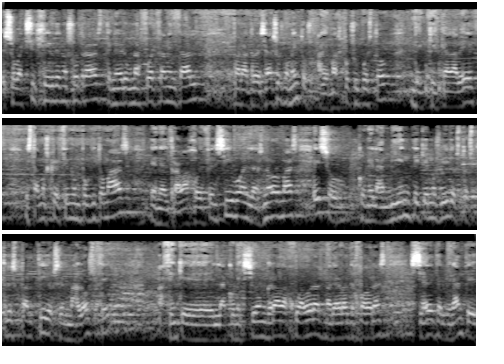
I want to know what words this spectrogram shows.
eso va a exigir de nosotras tener una fuerza mental para atravesar esos momentos, además, por supuesto, de que cada vez estamos creciendo un poquito más en el trabajo defensivo, en las normas. Eso, con el ambiente que hemos vivido estos tres partidos en Maloste, hacen que la conexión grada-jugadoras, marea grande jugadoras, sea determinante.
